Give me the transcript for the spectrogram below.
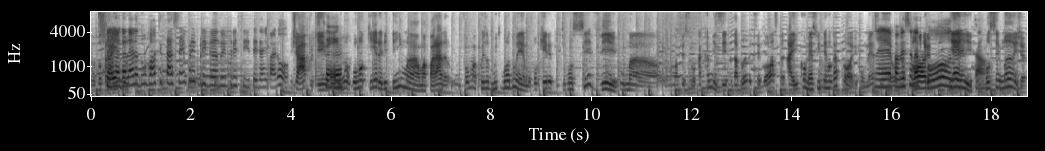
Eu tô Sei, a galera do rock tá sempre brigando entre si, você já reparou? Já, porque Sim. o, o roqueiro, ele tem uma, uma parada, foi uma coisa muito boa do emo. Roqueiro, se você vê uma, uma pessoa com a camiseta da banda que você gosta, aí começa o interrogatório. Começa o É, pra ver se não é interrogatório. pose E aí, e você manja?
